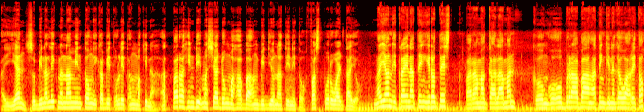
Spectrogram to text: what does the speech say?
Ayan, so binalik na namin tong ikabit ulit ang makina at para hindi masyadong mahaba ang video natin ito, fast forward tayo. Ngayon, itry nating i-road test para magkaalaman kung uobra ba ang ating ginagawa rito.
